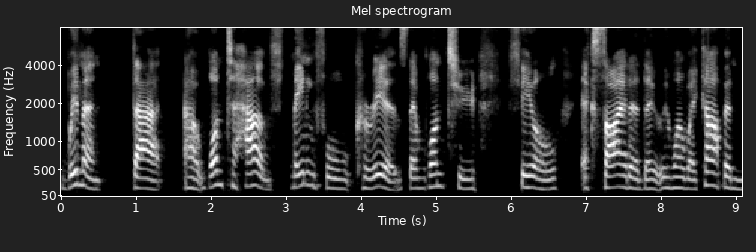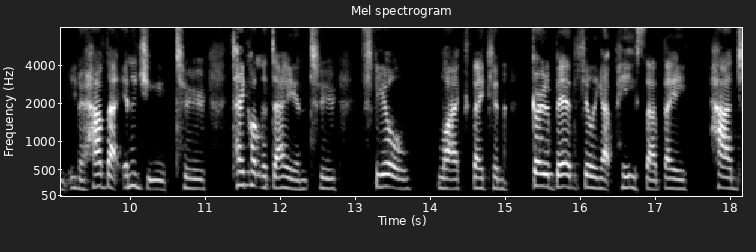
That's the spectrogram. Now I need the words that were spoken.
women that uh, want to have meaningful careers. They want to feel excited. They, they want to wake up and, you know, have that energy to take on the day and to feel like they can go to bed feeling at peace that they had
